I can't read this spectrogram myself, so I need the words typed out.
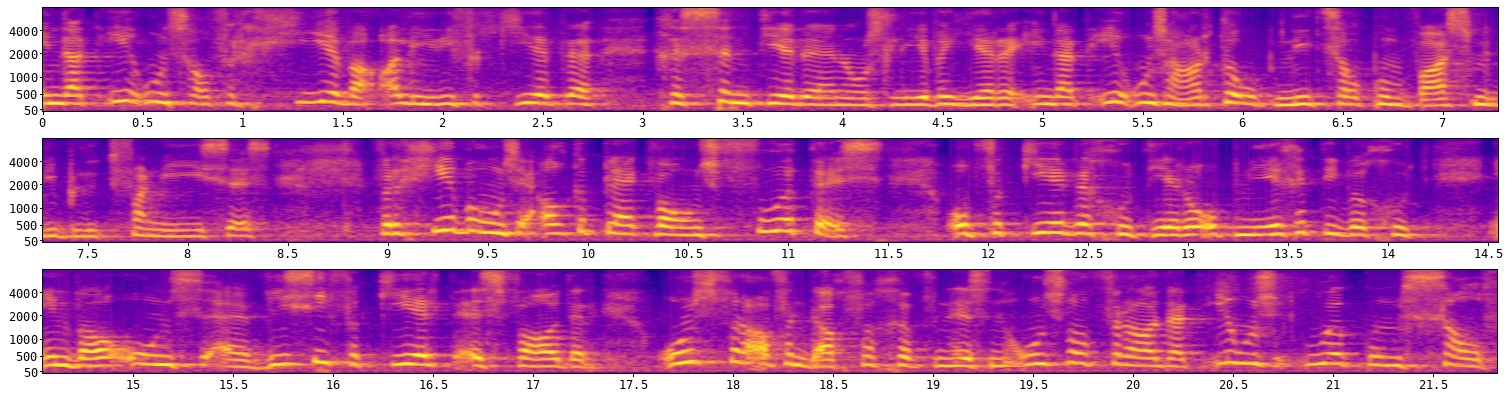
en dat U ons sal vergewe al hierdie verkeerde gesindhede in ons lewe Here en dat U ons harte opnuut sal kom was met die bloed van Jesus. Vergewe ons elke plek waar ons fokus op verkeerde goed, Here, op negatiewe goed en waar ons uh, visie verkeerd is, Vader. Ons vra vandag vergifnis en ons wil vra dat U ons oë kom salf,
